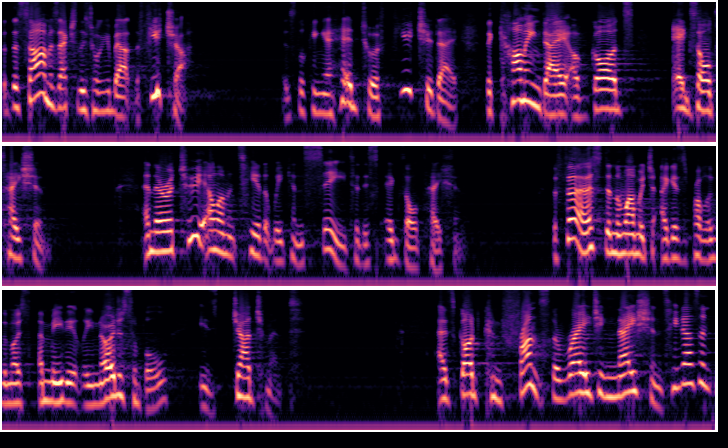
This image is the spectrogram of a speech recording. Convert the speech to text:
But the psalm is actually talking about the future. It's looking ahead to a future day, the coming day of God's exaltation. And there are two elements here that we can see to this exaltation. The first, and the one which I guess is probably the most immediately noticeable, is judgment. As God confronts the raging nations, He doesn't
